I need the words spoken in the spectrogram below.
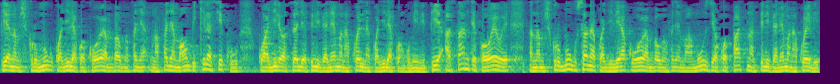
Pia namshukuru mungu kwa ajili ya kwako wewe ambaye unafanya maombi kila siku kwa ajili ya wasikilizaji wa vipindi vya neema na kweli na kwa ajili ya kwangu mimi. Pia asante kwa wewe na namshukuru mungu sana kwa ajili yako wewe ambao umefanya maamuzi ya kuwa patna vipindi vya neema na kweli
